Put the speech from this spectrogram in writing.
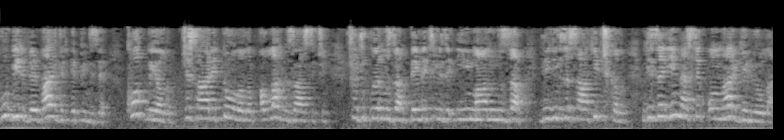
bu bir vebaldir hepimize. Korkmayalım, cesaretli olalım Allah rızası için. Çocuklarımıza, devletimize, imanımıza, dinimize sahip çıkalım. Bizler inmezsek onlar geliyorlar.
